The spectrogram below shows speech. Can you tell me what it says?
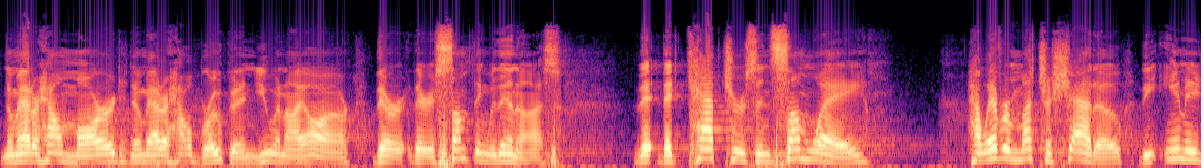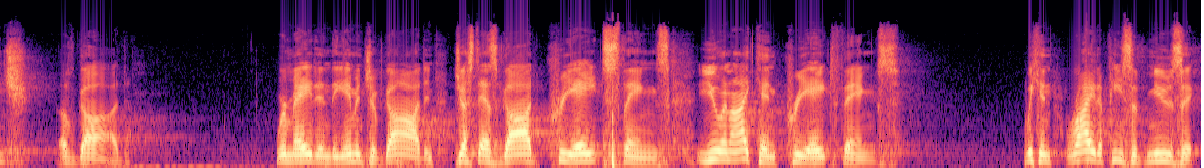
no matter how marred, no matter how broken you and I are, there, there is something within us that, that captures in some way, however much a shadow, the image of God. We're made in the image of God, and just as God creates things, you and I can create things. We can write a piece of music,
